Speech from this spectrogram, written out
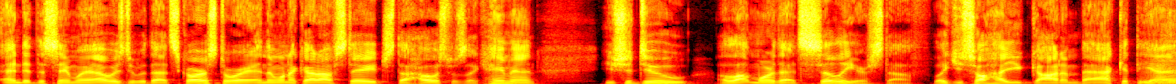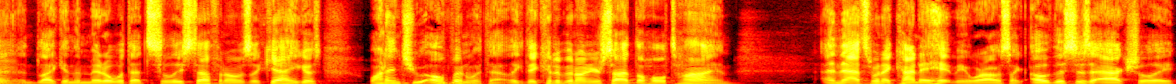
ended the same way I always do with that scar story. And then when I got off stage, the host was like, "Hey man, you should do a lot more of that sillier stuff. Like you saw how you got him back at the hmm. end, like in the middle with that silly stuff. And I was like, yeah. He goes, why didn't you open with that? Like they could have been on your side the whole time. And that's when it kind of hit me where I was like, oh, this is actually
